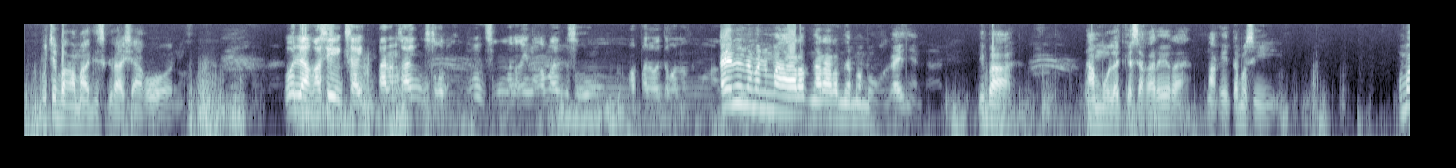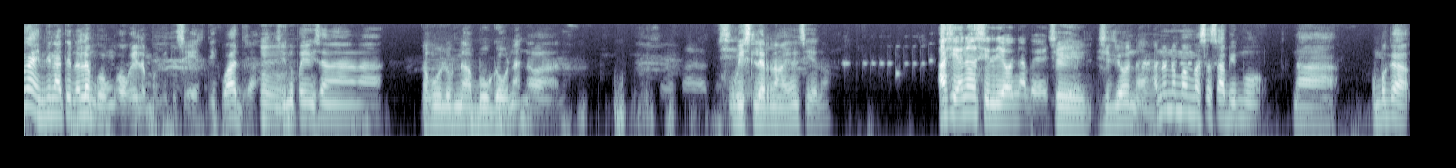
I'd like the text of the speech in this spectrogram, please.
Putya baka madisgrasya ako o ano? Wala kasi excited, parang sa akin gusto ko, hmm, gusto ko malaki na kamay, gusto kong mapanood ako ng mga... Ay, ano naman maharap, nararamdaman mo kagaya niyan? Di ba? Namulat ka sa karera, nakita mo si... Kumaga, hindi natin alam kung okay lang magkita si LT Quadra. Mm. Sino pa yung isa na, na nahulog na bugaw na, na, si, Whistler na ngayon, si ano? ah, si ano, si Leona ba yun? Si, si Leona. Mm. Ano naman masasabi mo na, kumbaga,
